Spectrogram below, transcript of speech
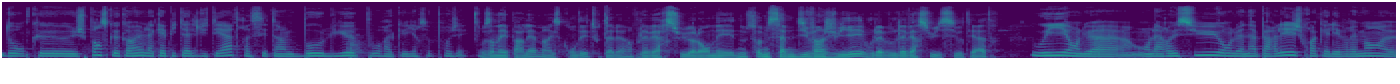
Donc euh, je pense que quand même la capitale du théâtre, c'est un beau lieu pour accueillir ce projet. Vous en avez parlé à Marie Scondé tout à l'heure, vous l'avez reçu. Alors on est, nous sommes samedi 20 juillet, vous l'avez reçu ici au théâtre? Oui, on lui a, on l'a reçue, on lui en a parlé. Je crois qu'elle est vraiment euh,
